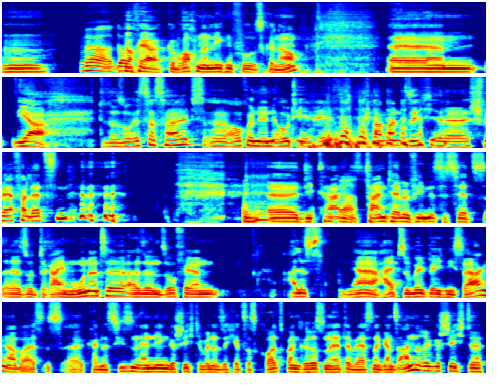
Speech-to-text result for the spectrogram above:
Äh, ja, doch. doch ja, gebrochenen linken Fuß, genau. Ähm, ja, so ist das halt. Äh, auch in den OTAs kann man sich äh, schwer verletzen. äh, die Ta ja. Das Timetable für ihn ist es jetzt äh, so drei Monate. Also insofern alles, ja, halb so wild will ich nicht sagen, aber es ist äh, keine Season-Ending-Geschichte. Wenn er sich jetzt das Kreuzband gerissen hätte, wäre es eine ganz andere Geschichte.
